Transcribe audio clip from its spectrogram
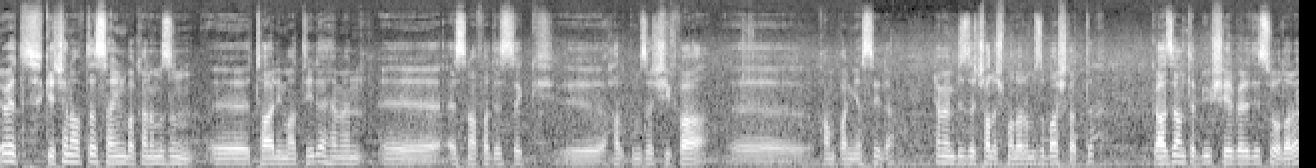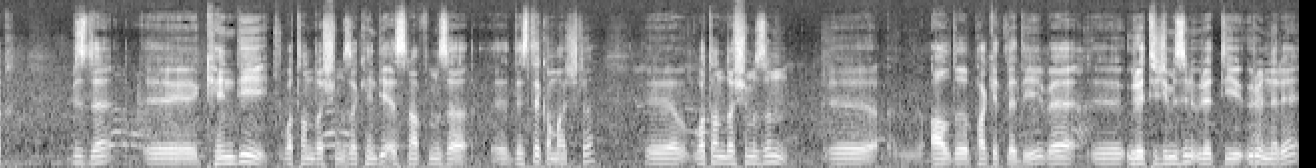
Evet, geçen hafta Sayın Bakanımızın e, talimatıyla hemen e, esnafa destek, e, halkımıza şifa e, kampanyasıyla hemen biz de çalışmalarımızı başlattık. Gaziantep Büyükşehir Belediyesi olarak biz de e, kendi vatandaşımıza, kendi esnafımıza e, destek amaçlı e, vatandaşımızın e, aldığı, paketlediği ve e, üreticimizin ürettiği ürünleri,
